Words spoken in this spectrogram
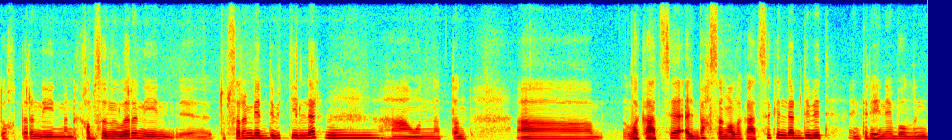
тохтарын ин мен камсаныларын ин тупсаран берди бит. Аха оннаттан локация әлбәх саңа локация келдерди бит. Интерехне болдун.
